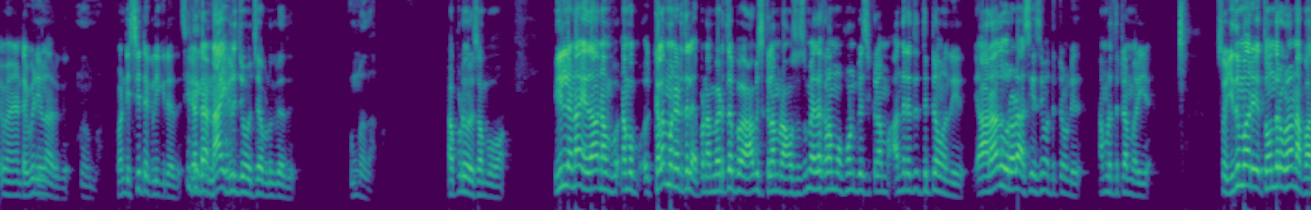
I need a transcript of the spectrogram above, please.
என்கிட்ட வீடியோலாம் இருக்குது வண்டி சீட்டை கிழிக்கிறது. சீட்டை கேட்டால் நாய் கிழிச்சு வச்சு அப்படிங்கிறது. உண்மைதான். அப்படி ஒரு சம்பவம். இல்லைன்னா ஏதாவது நம்ம நம்ம கிளம்புற இடத்துல இப்போ நம்ம இடத்துல இப்போ ஆஃபீஸ் கிளம்புற அவசரமா ஏதாவது கிளம்ப ஃபோன் பேசி கிளம்ப அந்த நேரத்தில் திட்டம் வேண்டியது. யாராவது ஒரு ஆள் அசிங்கசியமாக திட்ட வேண்டியது. நம்மளை திட்ட மாதிரியே. ஸோ இது மாதிரி தொந்தரவுலாம் நான் பா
